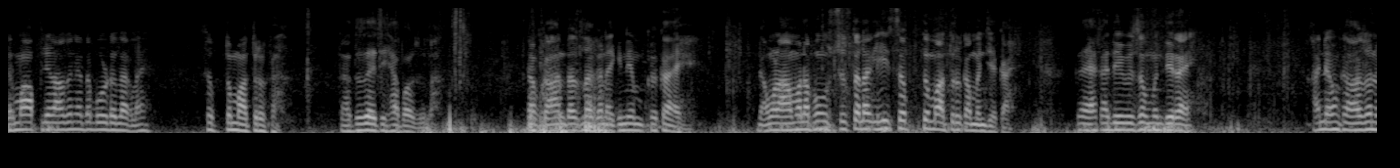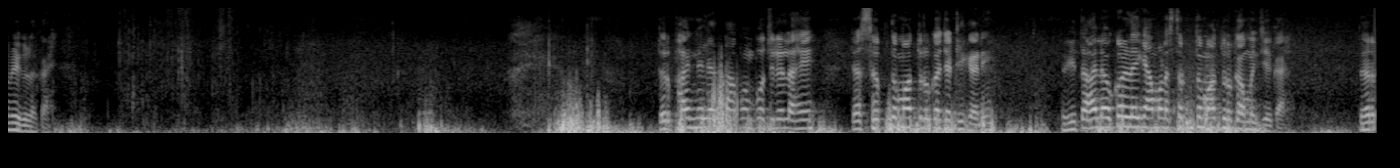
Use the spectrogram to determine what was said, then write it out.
तर मग आपल्याला अजून आता बोर्ड लागला आहे सप्त मातृका. तर आता जायचं ह्या बाजूला. नेमका अंदाज लागला नाही की नेमकं काय आहे. त्यामुळे आम्हाला पण उत्सुकता लागली ही सप्त मातृका म्हणजे काय. तर एका देवीचं मंदिर आहे. आणि नेमकं अजून वेगळं काय. तर फायनली आता आपण पोचलेलो आहे त्या सप्तमातृकाच्या ठिकाणी. तर इथं आल्यावर कळलं की आम्हाला सप्त मातृका म्हणजे काय? तर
